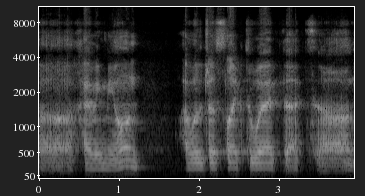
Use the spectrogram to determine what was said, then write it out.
uh, having me on. I would just like to add that uh,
